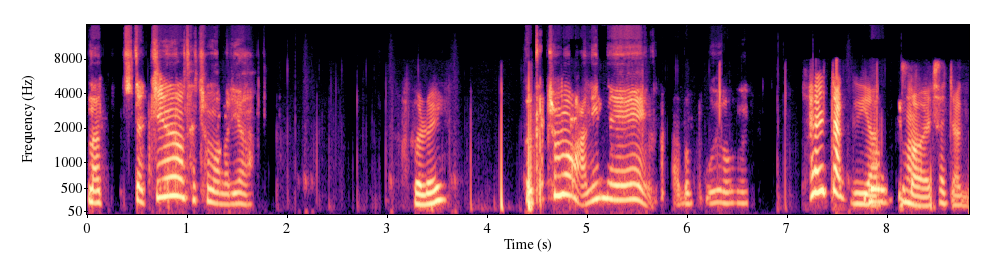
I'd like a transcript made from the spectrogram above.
나 진짜 찐으로 태초마을이야 그래? 너 태초마을 아니네 아너 뭐야 살짝 위야. 뭐? 대초 마을 살짝. 위.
